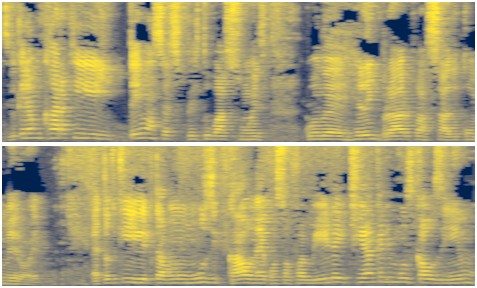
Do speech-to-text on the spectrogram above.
Você vê que ele é um cara que tem uma certas perturbações quando é relembrar o passado como herói. É tanto que ele tava num musical, né, com a sua família e tinha aquele musicalzinho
